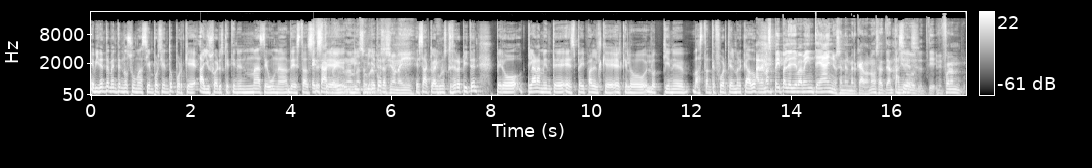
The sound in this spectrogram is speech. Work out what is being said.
Evidentemente no suma 100% porque hay usuarios que tienen más de una de estas Exacto, este, una, billeteras. Ahí. Exacto, hay algunos que se repiten, pero claramente es PayPal el que, el que lo, tiene bastante fuerte el mercado. Además, PayPal ya lleva 20 años en el mercado, ¿no? O sea, han tenido, fueron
